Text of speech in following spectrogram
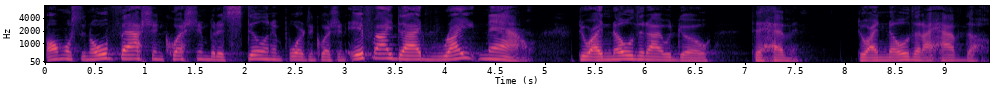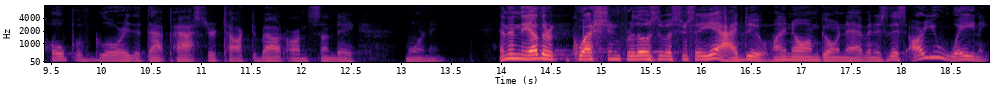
almost an old fashioned question, but it's still an important question. If I died right now, do I know that I would go to heaven? Do I know that I have the hope of glory that that pastor talked about on Sunday morning? And then the other question for those of us who say, Yeah, I do. I know I'm going to heaven is this Are you waiting?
